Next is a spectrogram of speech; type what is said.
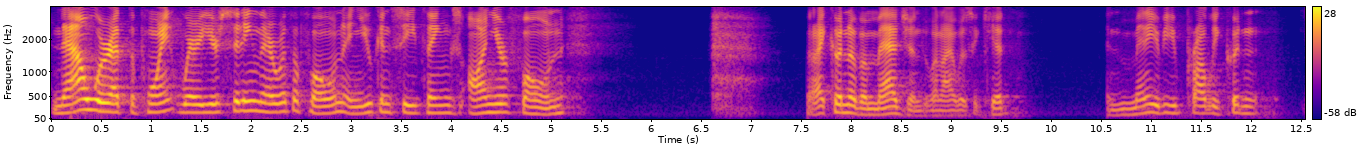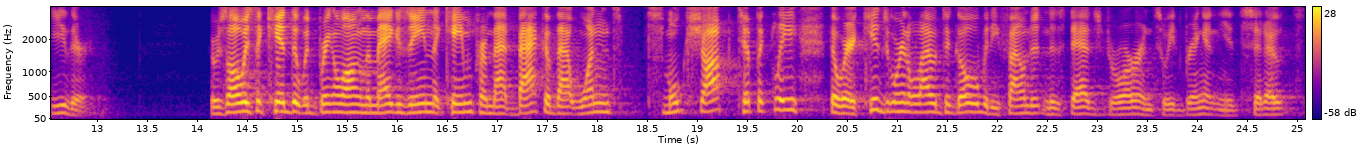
now we're at the point where you're sitting there with a phone and you can see things on your phone that I couldn't have imagined when I was a kid. And many of you probably couldn't either. There was always the kid that would bring along the magazine that came from that back of that one smoke shop, typically, that where kids weren't allowed to go, but he found it in his dad's drawer, and so he'd bring it and he'd sit out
